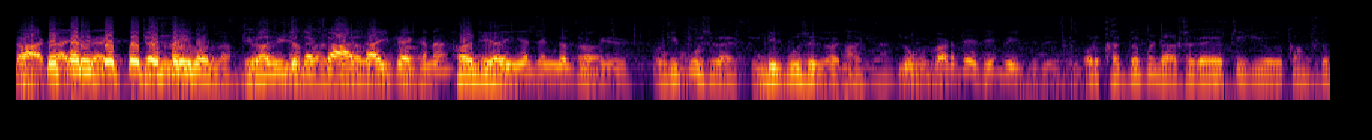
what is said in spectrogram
ਘਾਟ ਪੇਪਰ ਹੀ। ਪੇਪਰ ਪੇਪਰ ਹੀ ਬਣਦਾ। ਜਗਾਦਰੀ ਜਿਹਦਾ ਜਾਂਦਾ ਘਾਟ ਟਾਈਪ ਹੈ ਨਾ? ਹਾਂਜੀ, ਹਾਂਜੀ। ਕਈਆਂ ਜੰਗਲ ਚ ਗਏ ਉਹ ਡਿਪੂ ਸੀਗਾ ਇੱਥੇ। ਡਿਪੂ ਸੀਗਾ ਜੀ ਲੋਕ ਵੜਦੇ ਥੇ ਵੇਚਦੇ ਥੇ ਔਰ ਖੱਦਰ ਭੰਡਾਰ ਸੀਗਾ ਇੱਥੇ ਜੀ ਉਹ ਕਮ ਸੇ ਕਮ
